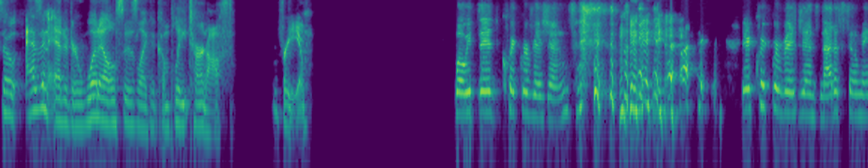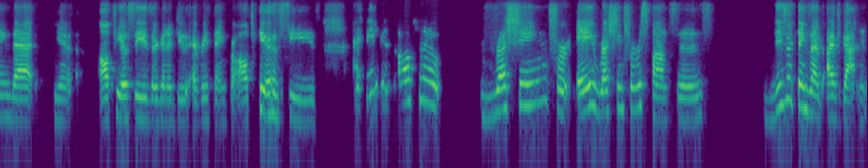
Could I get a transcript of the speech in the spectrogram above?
So, as an editor, what else is like a complete turnoff for you? well, we did quick revisions. They're quick revisions, not assuming that you know all POCs are going to do everything for all POCs. I think it's also rushing for a rushing for responses. These are things I've I've gotten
